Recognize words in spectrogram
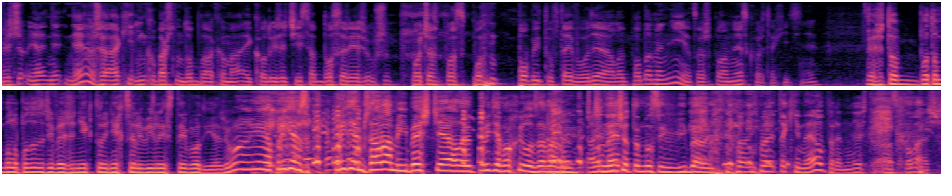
Vieš čo, ja ne, neviem, že aký inkubačnú dobu ako má E. coli, že či sa doserieš už počas po, po, pobytu v tej vode, ale podľa mňa nie, to už podľa mňa neskôr ťa chytí, nie? Že to potom bolo podozrivé, že niektorí nechceli vyliesť z tej vody. A že, "O, nie, ja prídem, prídem za vami, bežte, ale prídem o chvíľu za vami. Oni niečo to musím vybaviť. Oni majú taký neopren, vieš, to tam schováš.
